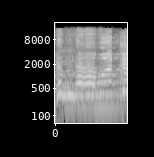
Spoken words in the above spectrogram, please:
and I would do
